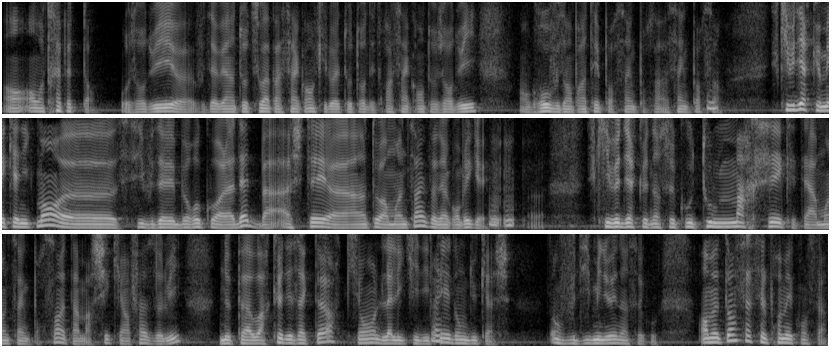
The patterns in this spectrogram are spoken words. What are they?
en très peu de temps. Aujourd'hui, euh, vous avez un taux de swap à 5 ans qui doit être autour des 3,50 aujourd'hui. En gros, vous empruntez pour 5%. 5%. Mm. Ce qui veut dire que mécaniquement, euh, si vous avez recours à la dette, bah, acheter à un taux à moins de 5, ça devient compliqué. Mm, mm. Euh, ce qui veut dire que d'un seul coup, tout le marché qui était à moins de 5% est un marché qui, en face de lui, ne peut avoir que des acteurs qui ont de la liquidité et donc du cash. Donc vous diminuez d'un seul coup. En même temps, ça, c'est le premier constat.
